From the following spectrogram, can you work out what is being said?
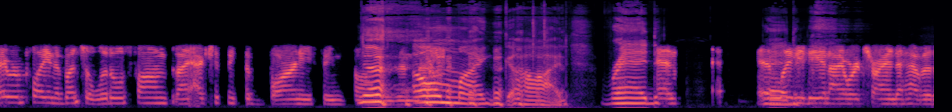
they were playing a bunch of little songs, and I actually think the Barney theme song was in there. oh my God. Red. And and Red. Lady D and I were trying to have a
